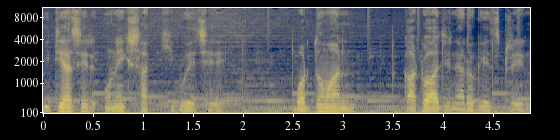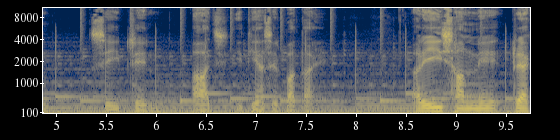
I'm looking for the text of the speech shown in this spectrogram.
ইতিহাসের অনেক সাক্ষী বয়েছে। বর্ধমান কাটোয়া যে ন্যারোগেজ ট্রেন সেই ট্রেন আজ ইতিহাসের পাতায়। আর এই সামনে ট্র্যাক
